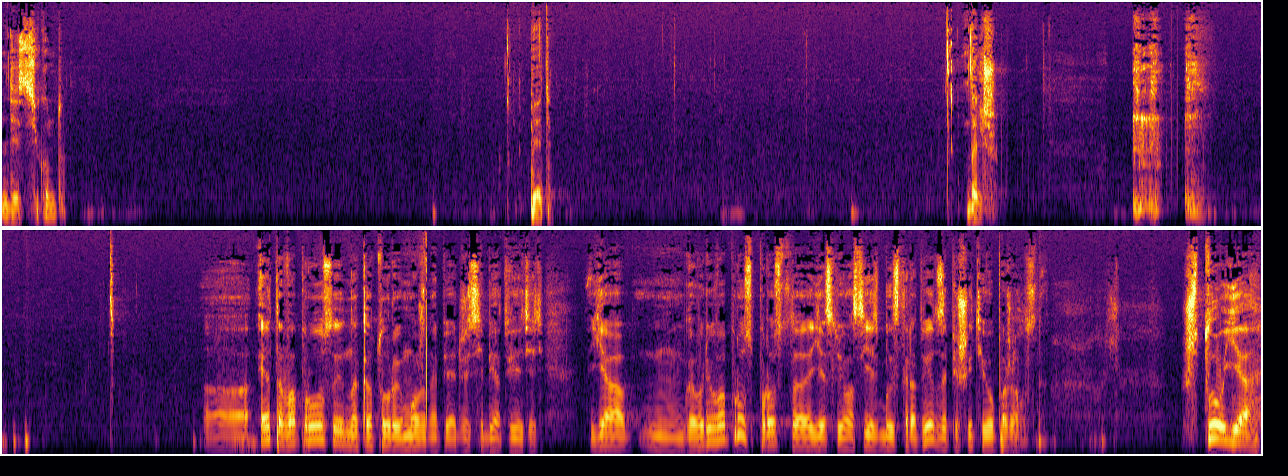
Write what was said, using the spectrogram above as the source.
Десять секунд. Пять. Дальше. А, это вопросы, на которые можно опять же себе ответить. Я говорю вопрос, просто если у вас есть быстрый ответ, запишите его, пожалуйста. Что я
